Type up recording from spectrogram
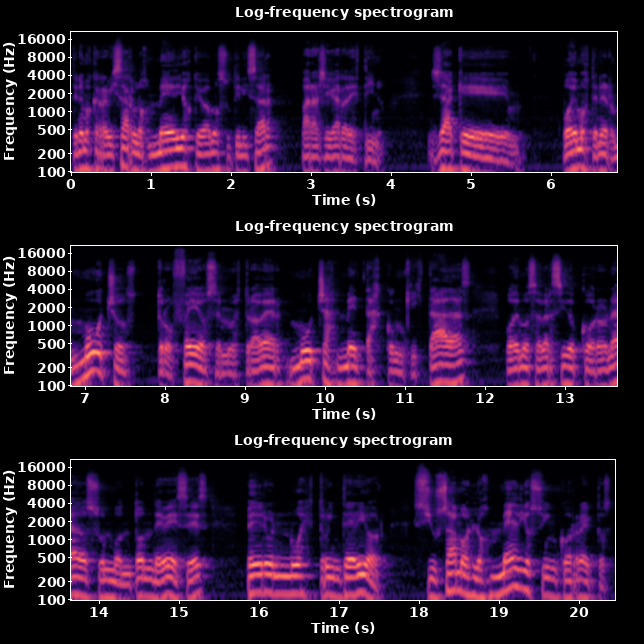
tenemos que revisar los medios que vamos a utilizar para llegar a destino, ya que podemos tener muchos trofeos en nuestro haber, muchas metas conquistadas, podemos haber sido coronados un montón de veces, pero en nuestro interior, si usamos los medios incorrectos,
